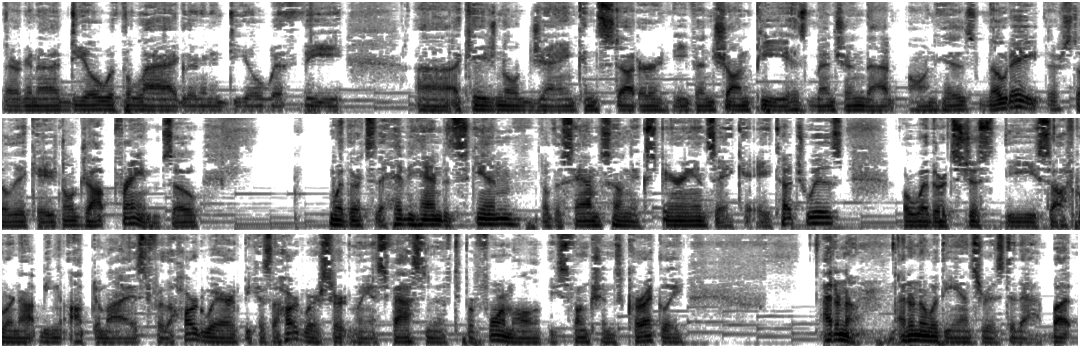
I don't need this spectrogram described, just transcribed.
They're going to deal with the lag. They're going to deal with the uh, occasional jank and stutter. Even Sean P has mentioned that on his Note 8, there's still the occasional drop frame. So whether it's the heavy-handed skin of the Samsung experience, aka TouchWiz, or whether it's just the software not being optimized for the hardware, because the hardware certainly is fast enough to perform all of these functions correctly. I don't know. I don't know what the answer is to that, but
